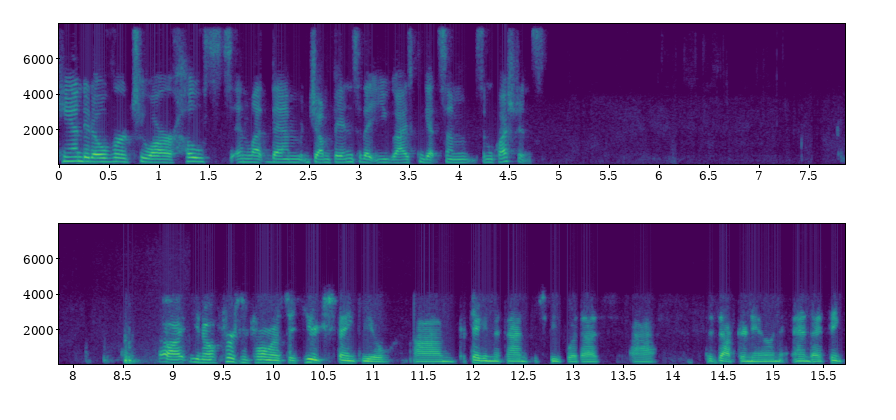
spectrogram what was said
hand it over to our hosts and let them jump in so that you guys can get some some questions. Uh, you know, first and foremost, a huge thank you um, for taking the time to speak with us uh, this afternoon, and I think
